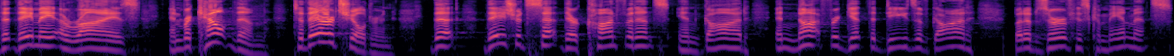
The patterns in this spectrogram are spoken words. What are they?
that they may arise and recount them to their children, that they should set their confidence in God and not forget the deeds of God, but observe his commandments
